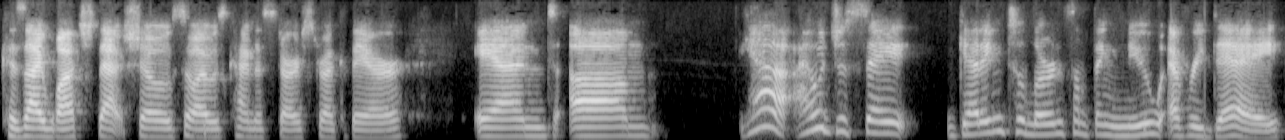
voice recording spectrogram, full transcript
because I watched that show, so I was kind of starstruck there. And um yeah, I would just say getting to learn something new every day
